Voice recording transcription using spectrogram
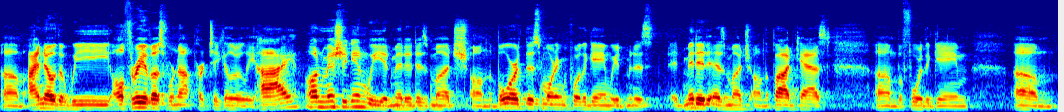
Um, I know that we, all three of us, were not particularly high on Michigan. We admitted as much on the board this morning before the game. We admitted, admitted as much on the podcast um, before the game. Um,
